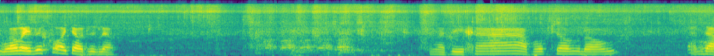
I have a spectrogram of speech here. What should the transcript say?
หัวไว้ไม่ข้อเจ้าถึงแล้ว สวัสดีค่ะ พบช่องน้อง อันดา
